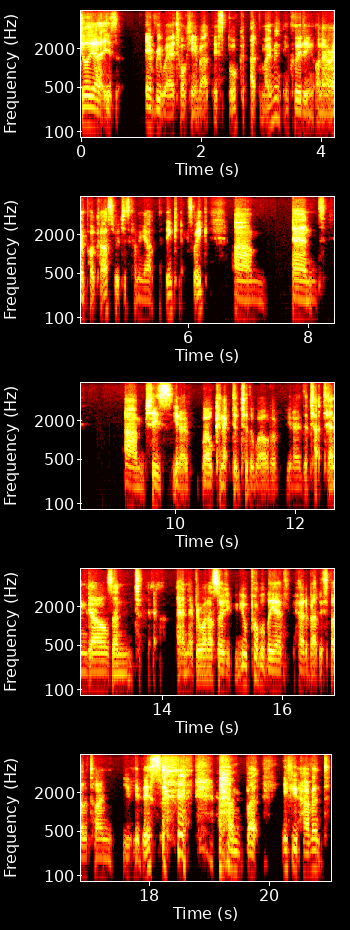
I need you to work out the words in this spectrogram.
Julia is everywhere talking about this book at the moment including on our own podcast which is coming out i think next week. Um, and um, she's you know well connected to the world of you know the chat 10 girls and and everyone else. So you'll probably have heard about this by the time you hear this. um, but if you haven't,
